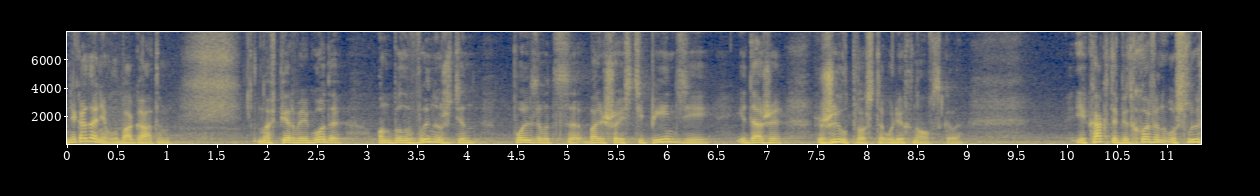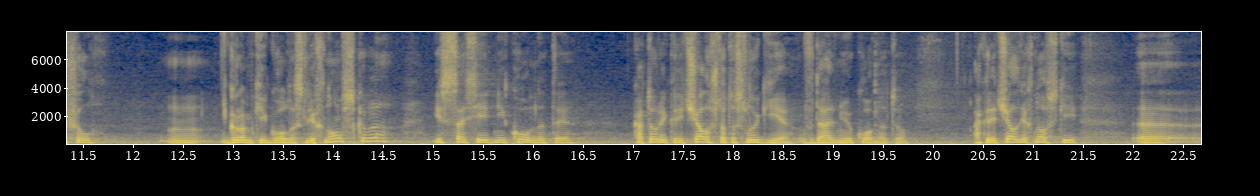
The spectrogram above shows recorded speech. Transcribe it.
никогда не был богатым, но в первые годы он был вынужден пользоваться большой стипендией и даже жил просто у Лихновского. И как-то Бетховен услышал громкий голос Лихновского из соседней комнаты, который кричал что-то слуге в дальнюю комнату. А кричал Лихновский, э,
